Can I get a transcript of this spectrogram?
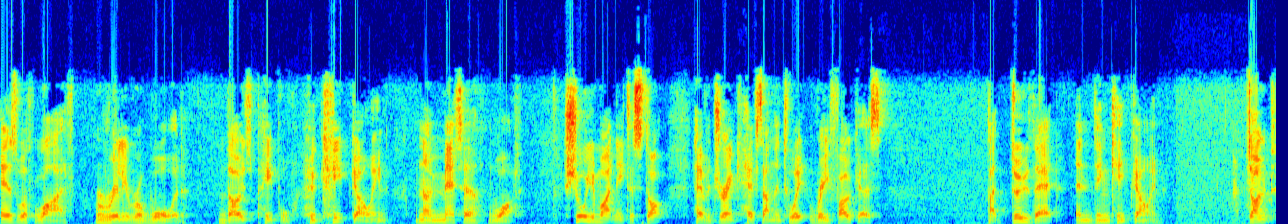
as with life, really reward those people who keep going no matter what. Sure, you might need to stop, have a drink, have something to eat, refocus, but do that and then keep going. Don't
